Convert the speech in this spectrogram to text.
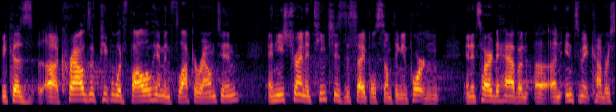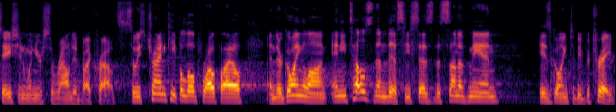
because uh, crowds of people would follow him and flock around him. And he's trying to teach his disciples something important. And it's hard to have an, uh, an intimate conversation when you're surrounded by crowds. So he's trying to keep a low profile, and they're going along. And he tells them this He says, The Son of Man is going to be betrayed.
